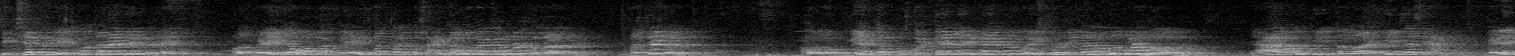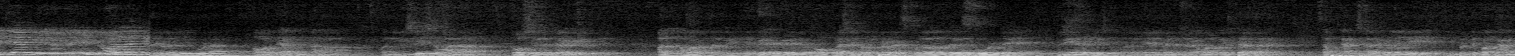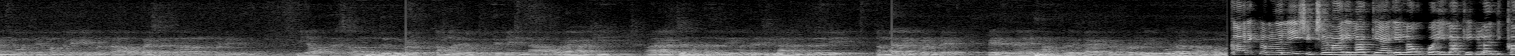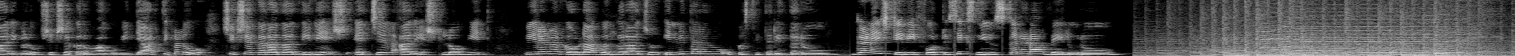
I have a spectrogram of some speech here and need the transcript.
ಶಿಕ್ಷಕರಿಗೆ ಎಷ್ಟು ಒತ್ತಡ ಇದೆ ಅಂದರೆ ಅವ್ರು ಬೆಳಿಗ್ಗೆ ಹೋಗ್ಬೇಕು, ಹೆಂಗೆ ಬರ್ತಾರೆ ಸಾಯಂಕಾಲ ಹೋಗ್ಬೇಕಾದ್ರೆ ನೋಡಿ ಗೊತ್ತಾಗುತ್ತೆ, ಬಸ್ ಸ್ಟ್ಯಾಂಡಲ್ಲಿ. ಅವರು ಮೇಕಪ್ ಬಟ್ಟೆ ಎಲ್ಲ ಹೆಂಗಾಯ್ತು ನಮ್ಮ ಹೈಸ್ಕೂಲ್ ಟೀಚರ್ ಗೊತ್ತು ಮಾಡ್ಬೋದು ಅವ್ರನ್ನ. ಯಾರು ನಮ್ಮ ಟೀಚರ್ಸ್ ಬೆಳಿಗ್ಗೆ ಏಳು ಗಳಲ್ಲಿ ಕೂಡ ಅವರದೇ ಆದಂತಹ ಒಂದು ವಿಶೇಷವಾದ ಕೌಶಲ್ಯತೆ ಆಗಿರುತ್ತೆ ಅದನ್ನು ಹೊರತರಲಿಕ್ಕೆ ಬೇರೆ ಬೇರೆ ಅವಕಾಶಗಳು. ಪ್ರೈವೇಟ್ ಸ್ಕೂಲಲ್ಲಾದರೆ ಸ್ಕೂಲ್ ಡೇ ರಿಯಾಲಿಟಿ ಸರ್ಕಾರಿ ಈ ಪ್ರತಿಭಾ ಕಾರಂಜಿ ಒಂದೇ ಮಕ್ಕಳಿಗೆ ಇರುವಂತಹ ಅವಕಾಶ ಅಂತ ನಾನು ಅಂದ್ಕೊಂಡಿದ್ದೀನಿ. ಈ ಅವಕಾಶವನ್ನು ಪ್ರತಿಭೆಗಳು ತಮ್ಮಲ್ಲಿರುವ ಪ್ರತಿಭೆಯನ್ನು ಹೊರಹಾಕಿ ರಾಜ್ಯ ಮಟ್ಟದಲ್ಲಿ ಮತ್ತೆ ಜಿಲ್ಲಾ ಹಂತದಲ್ಲಿ ಇಟ್ಕೊಂಡ್ರೆ ಬೇರೆ ಬೇರೆ ಸಾಂಸ್ಕೃತಿಕ ಕಾರ್ಯಕ್ರಮಗಳಲ್ಲಿಯೂ ಕೂಡ ಕಾರ್ಯಕ್ರಮದಲ್ಲಿ ಶಿಕ್ಷಣ ಇಲಾಖೆಯ ಎಲ್ಲ ಉಪ ಇಲಾಖೆಗಳ ಅಧಿಕಾರಿಗಳು, ಶಿಕ್ಷಕರು ಹಾಗೂ ವಿದ್ಯಾರ್ಥಿಗಳು ಶಿಕ್ಷಕರಾದ ದಿನೇಶ್ ಎಚ್ಎಲ್ ಹರೀಶ್, ಲೋಹಿತ್, ವೀರನಗೌಡ, ಗಂಗರಾಜು ಇನ್ನಿತರರು ಉಪಸ್ಥಿತರಿದ್ದರು. Ganesh TV forty six news Kannada, Belur.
